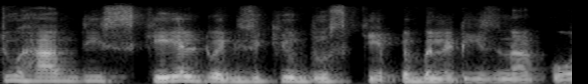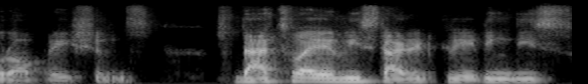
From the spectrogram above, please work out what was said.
to have the scale to execute those capabilities in our core operations. So that's why we started creating these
